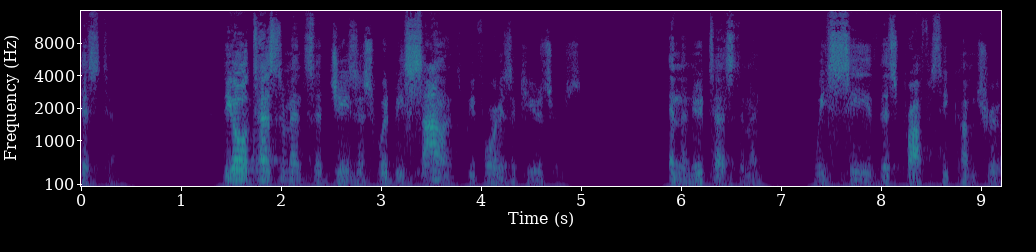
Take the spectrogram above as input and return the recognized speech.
kissed him. The Old Testament said Jesus would be silent before his accusers. In the New Testament, we see this prophecy come true.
